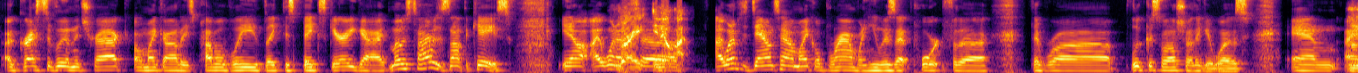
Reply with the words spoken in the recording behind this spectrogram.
aggressively on the track. Oh my God, he's probably like this big scary guy. Most times it's not the case. You know, I went Right. up to. You know, I- I went up to downtown Michael Brown when he was at Port for the the uh, Lucas Oil show, I think it was, and I Mhm.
